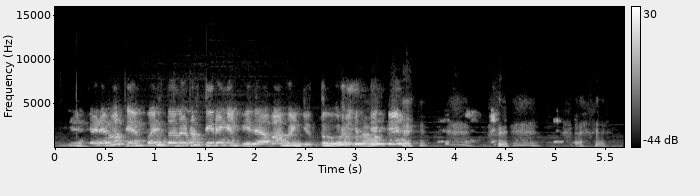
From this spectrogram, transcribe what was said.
Esperemos que después esto no nos tiren el video abajo en YouTube. Ah, okay.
